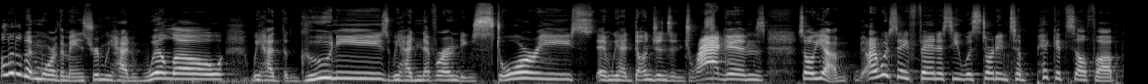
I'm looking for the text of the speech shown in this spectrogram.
a little bit more of the mainstream. We had Willow, we had The Goonies, we had Neverending Stories, and we had Dungeons and Dragons. So, yeah, I would say fantasy was starting to pick itself up.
